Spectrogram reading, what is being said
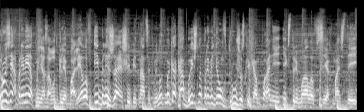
Друзья, привет! Меня зовут Глеб Болелов, и ближайшие 15 минут мы, как обычно, проведем в дружеской компании экстремалов всех мастей.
